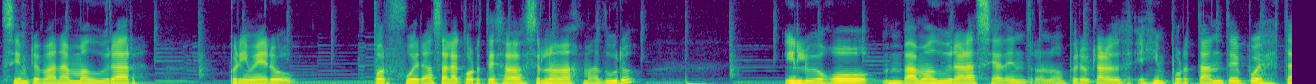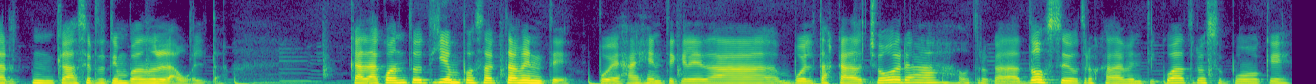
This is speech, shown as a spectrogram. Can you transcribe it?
siempre van a madurar primero por fuera, o sea, la corteza va a ser lo más maduro y luego va a madurar hacia adentro, ¿no? Pero claro, es importante pues estar cada cierto tiempo dándole la vuelta. ¿Cada cuánto tiempo exactamente? Pues hay gente que le da vueltas cada 8 horas, otro cada 12, otros cada 24. Supongo que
